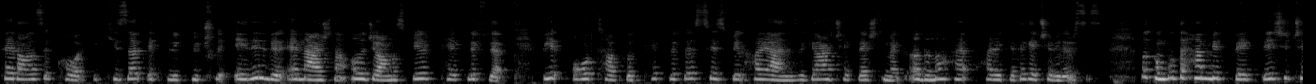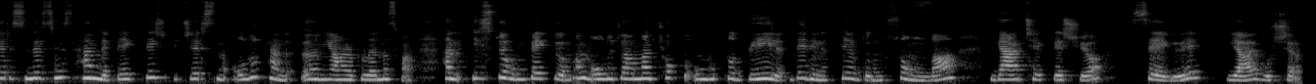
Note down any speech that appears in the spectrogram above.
terazi kova ikizler etkili güçlü eril bir enerjiden alacağınız bir teklifle bir ortaklık teklifle siz bir hayalinizi gerçekleştirmek adına ha- harekete geçebilirsiniz. Bakın burada hem bir bekleyiş içerisindesiniz hem de bekleyiş içerisinde olurken de ön yargılarınız var. Hani istiyorum bekliyorum ama olacağından çok da umutlu değilim dediğiniz bir durum sonunda gerçekleşiyor sevgili yay burçları.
